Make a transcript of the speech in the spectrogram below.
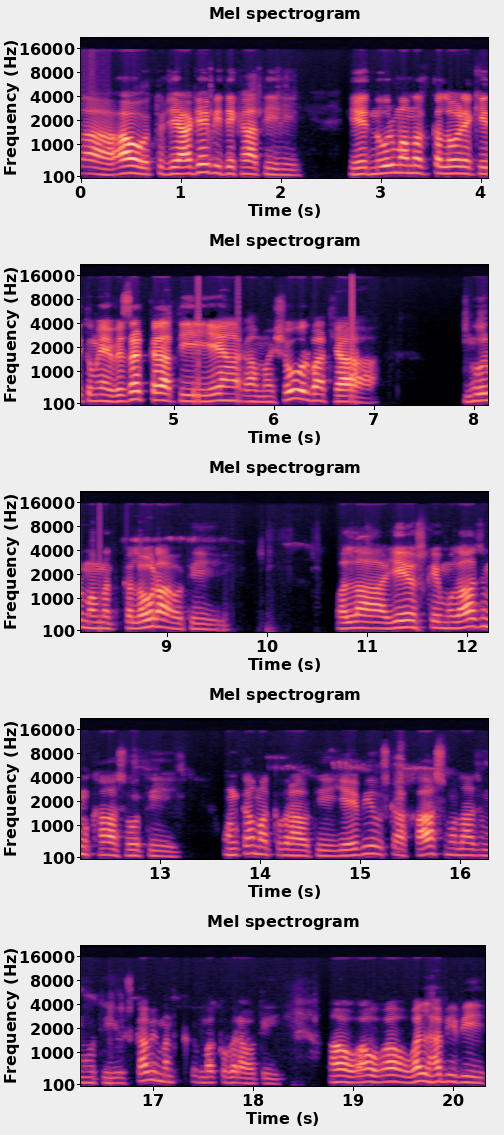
आओ, तुझे आगे भी दिखाती। ये नूर मोहम्मद कलोड़े की तुम्हें विज़िट कराती, ये यहाँ का मशहूर बादशाह नूर मोहम्मद कलोड़ा होती। अल्लाह ये उसके मुलाजिम खास होती, उनका मकबरा होती, ये भी उसका ख़ास मुलाजिम होती, उसका भी मकबरा होती। आओ आओ आओ वल हबीबी,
